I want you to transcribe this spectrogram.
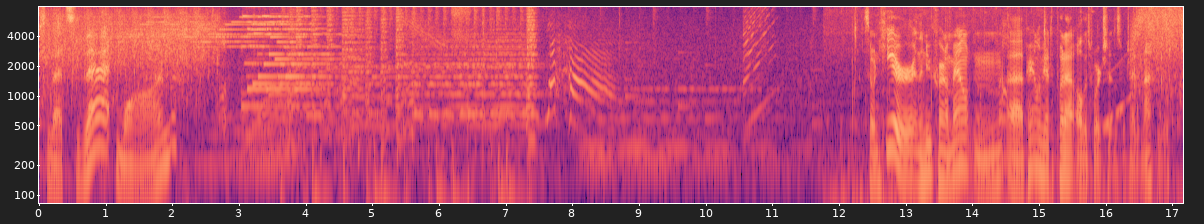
So that's that one. So in here, in the new Corona Mountain, uh, apparently we have to put out all the torches, which I did not do.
